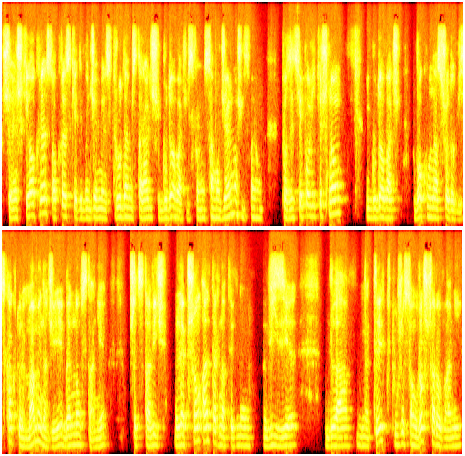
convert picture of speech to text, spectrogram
ciężki okres, okres, kiedy będziemy z trudem starali się budować i swoją samodzielność, i swoją pozycję polityczną, i budować wokół nas środowiska, które mamy nadzieję będą w stanie przedstawić lepszą, alternatywną wizję dla tych, którzy są rozczarowani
